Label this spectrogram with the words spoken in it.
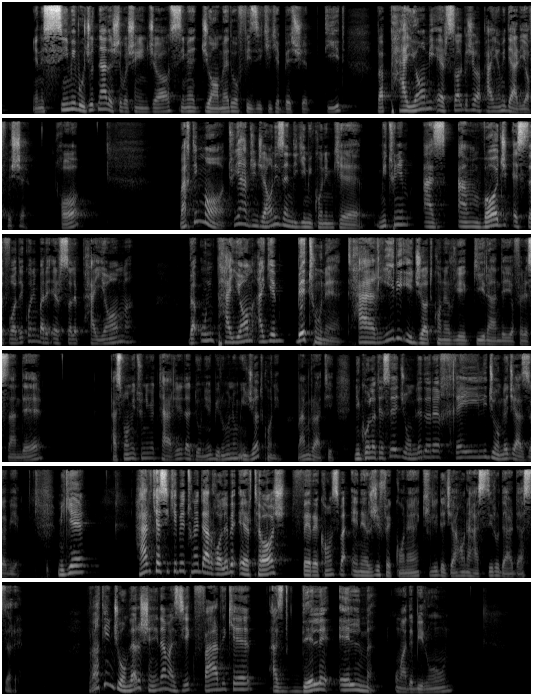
یعنی سیمی وجود نداشته باشه اینجا سیم جامد و فیزیکی که بشه دید و پیامی ارسال بشه و پیامی دریافت بشه. خب؟ وقتی ما توی همچین جهانی زندگی می‌کنیم که می‌تونیم از امواج استفاده کنیم برای ارسال پیام و اون پیام اگه بتونه تغییری ایجاد کنه روی گیرنده یا فرستنده پس ما می‌تونیم یک تغییری در دنیا بیرونمون ایجاد کنیم. به همین راحتی. نیکولا تسلا جمله داره خیلی جمله جذابیه. میگه هر کسی که بتونه در قالب ارتعاش فرکانس و انرژی فکر کنه کلید جهان هستی رو در دست داره. وقتی این جمله رو شنیدم از یک فردی که از دل علم اومده بیرون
